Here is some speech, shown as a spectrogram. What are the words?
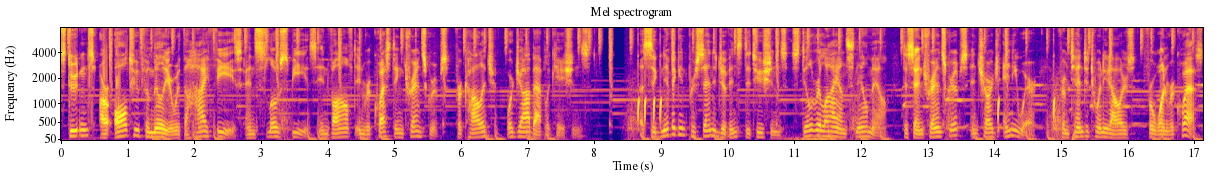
Students are all too familiar with the high fees and slow speeds involved in requesting transcripts for college or job applications. A significant percentage of institutions still rely on snail mail to send transcripts and charge anywhere from 10 to $20 for one request.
